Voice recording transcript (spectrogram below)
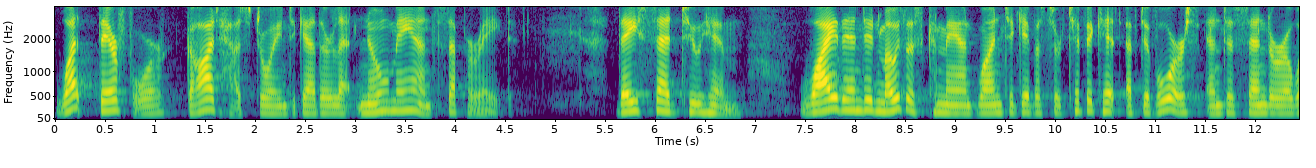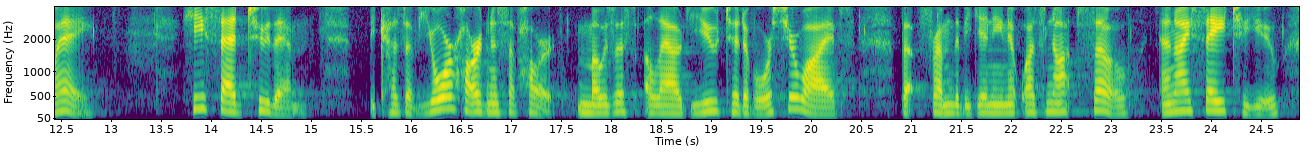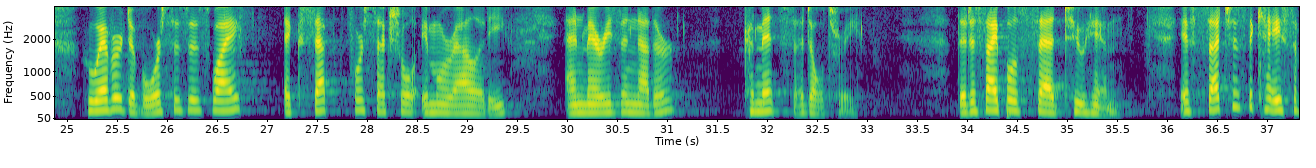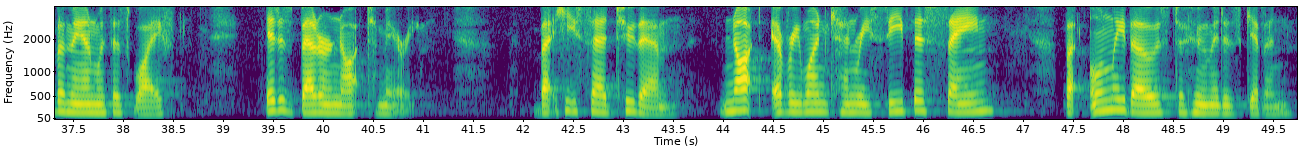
What therefore God has joined together, let no man separate. They said to him, why then did Moses command one to give a certificate of divorce and to send her away? He said to them, Because of your hardness of heart, Moses allowed you to divorce your wives, but from the beginning it was not so. And I say to you, whoever divorces his wife, except for sexual immorality, and marries another, commits adultery. The disciples said to him, if such is the case of a man with his wife, it is better not to marry. But he said to them, Not everyone can receive this saying, but only those to whom it is given.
